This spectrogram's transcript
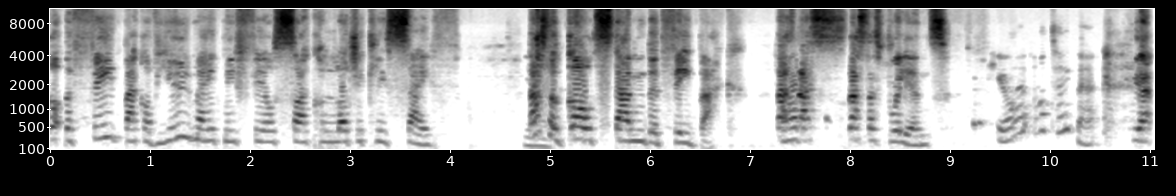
got the feedback of you made me feel psychologically safe. Yeah. That's the gold standard feedback. That's that's that's that's brilliant. Thank you. I, will take that. Yeah,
